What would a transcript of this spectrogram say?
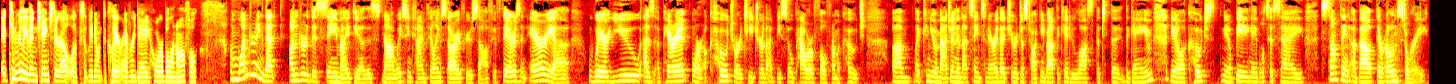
It can really then change their outlook so they don't declare every day horrible and awful. I'm wondering that under this same idea, this not wasting time, feeling sorry for yourself, if there's an area where you, as a parent or a coach or a teacher, that'd be so powerful from a coach. Um, like, can you imagine in that same scenario that you were just talking about, the kid who lost the, the, the game, you know, a coach, you know, being able to say something about their own story,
